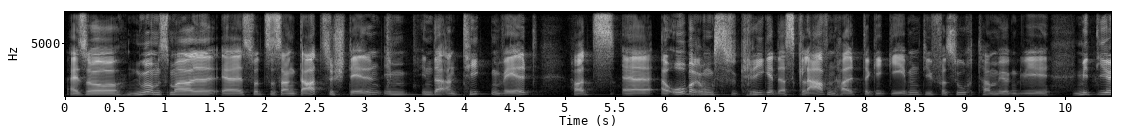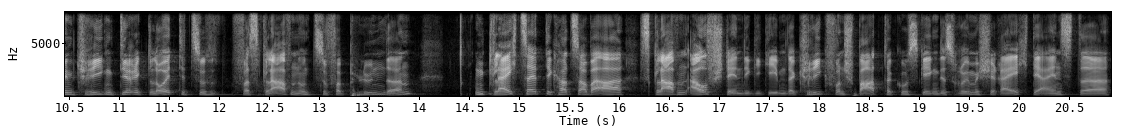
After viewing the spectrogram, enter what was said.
Also nur um es mal äh, sozusagen darzustellen, im, in der antiken Welt hat es äh, Eroberungskriege der Sklavenhalter gegeben, die versucht haben, irgendwie mit ihren Kriegen direkt Leute zu versklaven und zu verplündern. Und gleichzeitig hat es aber auch Sklavenaufstände gegeben. Der Krieg von Spartacus gegen das Römische Reich, der eins der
